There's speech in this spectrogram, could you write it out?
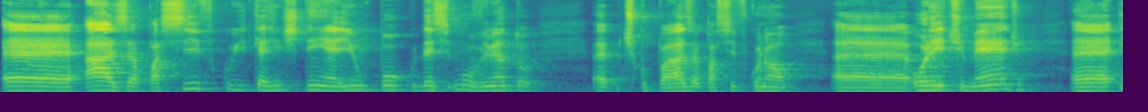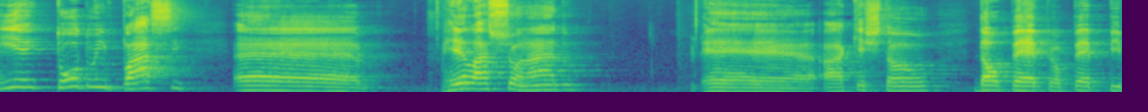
é, Ásia Pacífico, e que a gente tem aí um pouco desse movimento, é, desculpa, Ásia Pacífico não, é, Oriente Médio, é, e todo o impasse relacionado à questão da OPEP, OPEP+,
